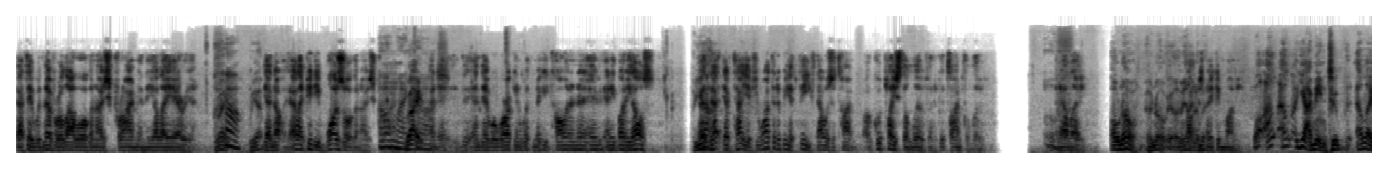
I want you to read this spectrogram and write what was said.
that they would never allow organized crime in the LA area. Right. Huh. Yep. Yeah, no, LAPD was organized oh crime. Oh my Right. And gosh. they, and they were working with Mickey Cohen and anybody else. Yeah. That, I tell you, if you wanted to be a thief, that was a time, a good place to live and a good time to live in LA. Oh no, oh, no. I mean, I was I- making money. Well, I, I, yeah, I mean, to L.A.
